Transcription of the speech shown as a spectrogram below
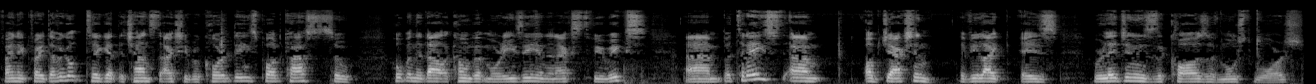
find it quite difficult to get the chance to actually record these podcasts. So hoping that that'll come a bit more easy in the next few weeks. Um, but today's um, objection, if you like, is religion is the cause of most wars.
